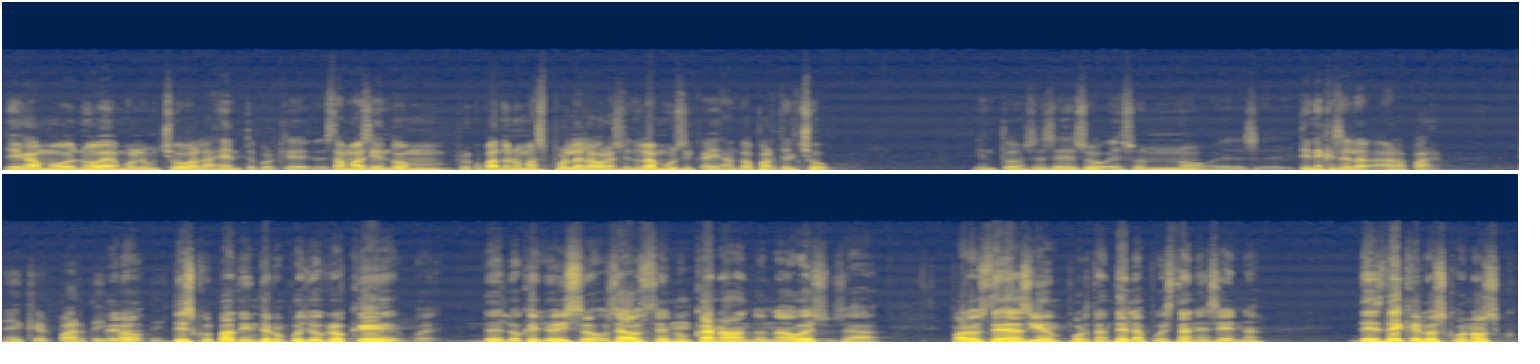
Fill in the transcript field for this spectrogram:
Llegamos, no, démosle un show a la gente, porque estamos haciendo, preocupándonos más por la elaboración de la música y dejando aparte el show. Y entonces eso, eso no, tiene que ser a, la par, tiene que ser parte y Pero, parte. Disculpa, te interrumpo, yo creo que de lo que yo visto, o sea, ustedes nunca han abandonado eso, o sea, para ustedes ha sido importante la puesta en escena desde que los conozco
